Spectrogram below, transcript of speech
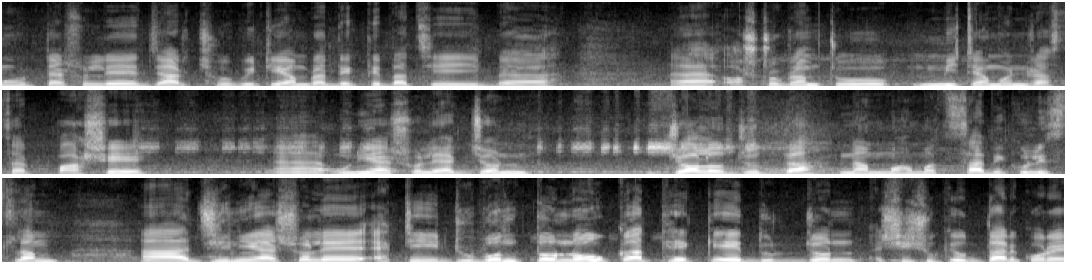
মুহূর্তে আসলে যার ছবিটি আমরা দেখতে পাচ্ছি অষ্টগ্রাম টু মিটামইন রাস্তার পাশে উনি আসলে একজন জলযোদ্ধা, নাম মোহাম্মদ সাবিকুল ইসলাম। যিনি আসলে একটি ডুবন্ত নৌকা থেকে দুজন শিশুকে উদ্ধার করে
